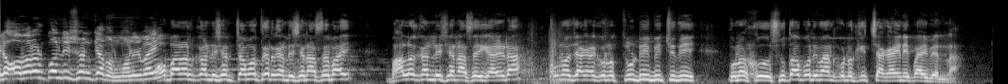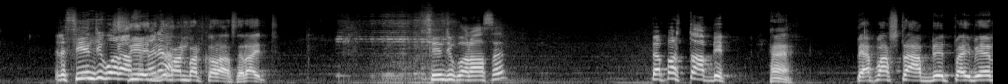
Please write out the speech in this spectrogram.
এটা ওভারঅল কন্ডিশন কেমন মনির ভাই? ওভারঅল কন্ডিশন চমৎকার কন্ডিশন আছে ভাই। ভালো কন্ডিশন আছে এই গাড়িটা। কোনো জায়গায় কোনো ত্রুটি বিচ্ছুতি কোনো সুতা পরিমাণ কোনো কিচ্ছা কাহিনী পাইবেন না। এটা সিএনজি করা আছে সিএনজি কনভার্ট করা আছে রাইট সিএনজি করা আছে। পেপার তো আপডেট হ্যাঁ। পেপারসটা আপডেট পাইবেন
